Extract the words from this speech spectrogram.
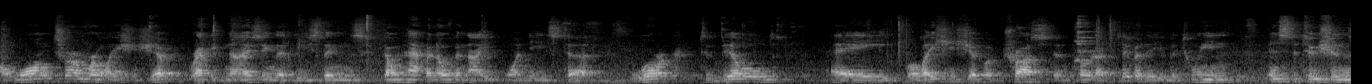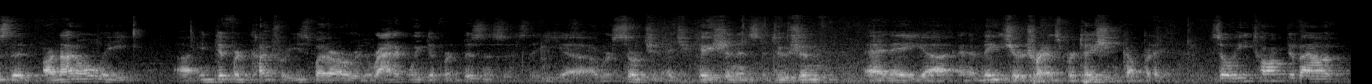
a long-term relationship, recognizing that these things don't happen overnight. One needs to work to build a relationship of trust and productivity between institutions that are not only uh, in different countries, but are in radically different businesses. The uh, research and education institution and a, uh, and a major transportation company. So he talked about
